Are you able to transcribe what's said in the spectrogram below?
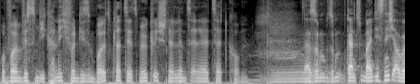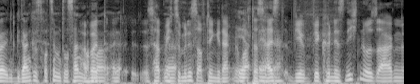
und wollen wissen, wie kann ich von diesem Bolzplatz jetzt möglichst schnell ins NLZ kommen. Mm, also so ganz meinte ich es nicht, aber der Gedanke ist trotzdem interessant. Aber es hat mich ja. zumindest auf den Gedanken gebracht. Das ja, heißt, ja. Wir, wir können jetzt nicht nur sagen,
